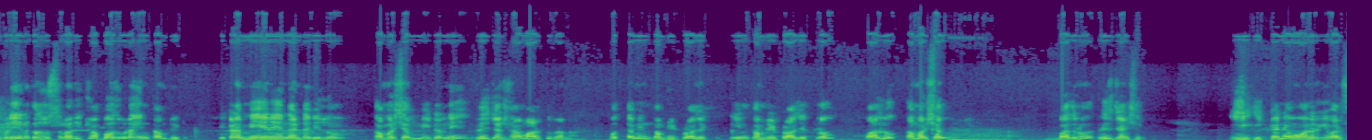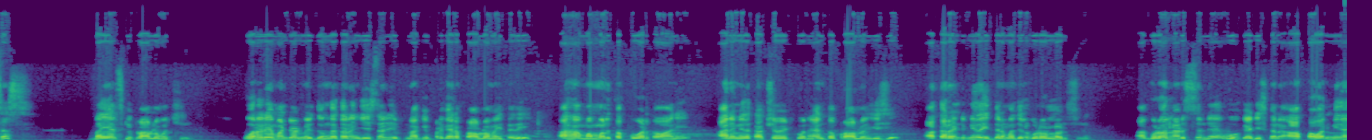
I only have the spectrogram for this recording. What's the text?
ఇప్పుడు వెనక చూస్తున్నారు. ఈ క్లబ్ హౌస్ కూడా ఇన్కంప్లీట్ ఇక్కడ మెయిన్ ఏంటంటే వీళ్ళు కమర్షియల్ మీటర్ని రెసిడెన్షియల్ మారుతున్నారు అన్న మొత్తం ఇన్కంప్లీట్ ప్రాజెక్ట్ ఈ ఇన్కంప్లీట్ ప్రాజెక్ట్లో వాళ్ళు కమర్షియల్ బదులు రెసిడెన్షియల్ ఈ ఇక్కడనే ఓనర్కి వర్సెస్ బయర్స్కి ప్రాబ్లం వచ్చింది. ఓనర్ ఏమంటాడు మీరు దొంగతనం చేసినా నాకు ఎప్పటికైనా ప్రాబ్లం అవుతుంది ఆహా మమ్మల్ని తప్పు పడతావా అని ఆయన మీద కక్ష పెట్టుకొని ఆయనతో ప్రాబ్లం చేసి ఆ కరెంట్ మీద ఇద్దరి మధ్యలో గొడవలు నడుస్తున్నాయి. ఆ గొడవలు నడుస్తుంటే ఊకే డిస్కన్ ఆ పవర్ మీద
